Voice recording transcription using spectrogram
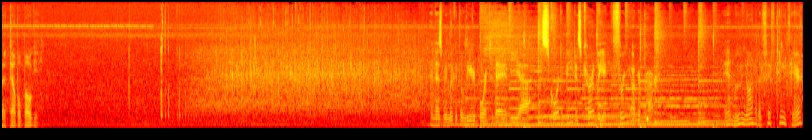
the double bogey. And as we look at the leaderboard today, the, uh, score to beat is currently at three under par. And moving on to the 15th here.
